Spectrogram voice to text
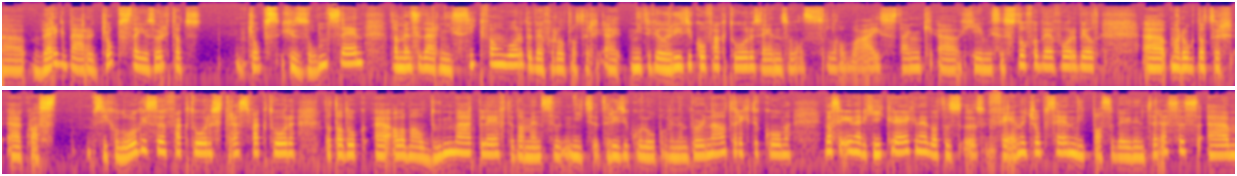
uh, werkbare jobs. Dat je zorgt dat jobs gezond zijn, dat mensen daar niet ziek van worden. Bijvoorbeeld dat er eh, niet te veel risicofactoren zijn, zoals lawaai, stank, uh, chemische stoffen bijvoorbeeld. Uh, maar ook dat er qua psychologische factoren, stressfactoren, dat dat ook uh, allemaal doenbaar blijft. Dat mensen niet het risico lopen om in een burn-out terecht te komen. Dat ze energie krijgen, hè, dat uh, fijne jobs zijn, die passen bij hun interesses. Um,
